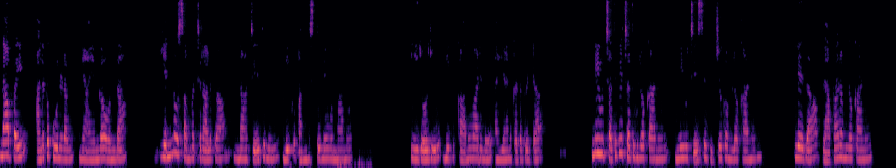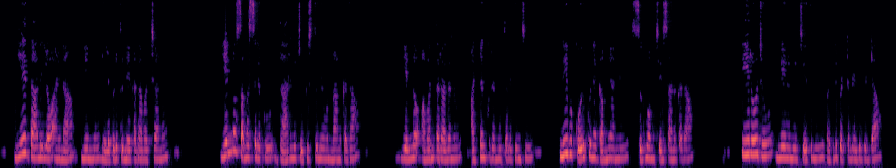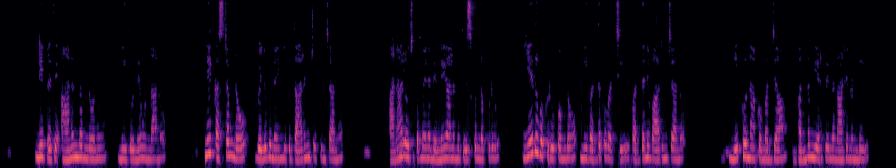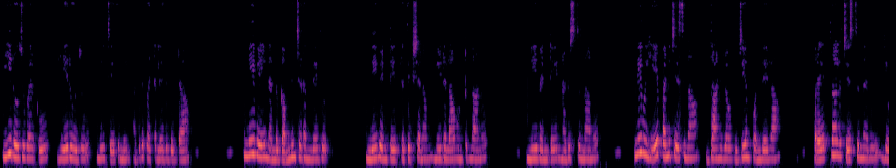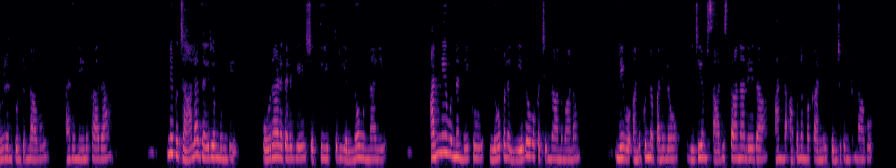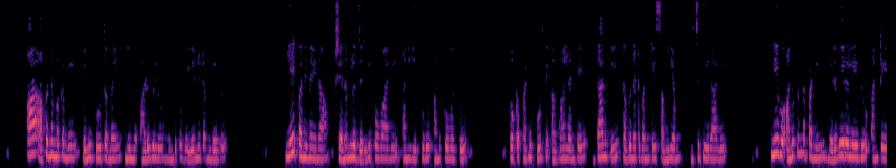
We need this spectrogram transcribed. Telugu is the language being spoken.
నాపై అలకపోనడం న్యాయంగా ఉందా? ఎన్నో సంవత్సరాలుగా నా చేతిని నీకు అందిస్తూనే ఉన్నాను. ఈరోజు నీకు కానివాడిని అయ్యాను కదా బిడ్డ నీవు చదివే చదువులో కానీ, నీవు చేసే ఉద్యోగంలో కానీ, లేదా వ్యాపారంలో కానీ, ఏ దానిలో అయినా నిన్ను నిలబెడుతూనే కదా వచ్చాను. ఎన్నో సమస్యలకు దారిని చూపిస్తూనే ఉన్నాను కదా! ఎన్నో అవంతరాలను అడ్డంకులను తొలగించి, నీవు కోరుకునే గమ్యాన్ని సుగమం చేశాను కదా! ఈరోజు నేను నీ చేతిని వదిలిపెట్టలేదు బిడ్డ నీ ప్రతి ఆనందంలోనూ నీతోనే ఉన్నాను. నీ కష్టంలో వెలుగునై నీకు దారిని చూపించాను. అనాలోచితమైన నిర్ణయాలను తీసుకున్నప్పుడు ఏదో ఒక రూపంలో నీ వద్దకు వచ్చి వద్దని వారించాను. నీకు నాకు మధ్య బంధం ఏర్పడిన నాటి నుండి ఈ రోజు వరకు ఏ రోజు నీ చేతిని వదిలిపెట్టలేదు బిడ్డ నీవే నన్ను గమనించడం లేదు. నీ వెంటే ప్రతి క్షణం నీడలా ఉంటున్నాను. నీ వెంటే నడుస్తున్నాను. నీవు ఏ పని చేసినా దానిలో విజయం పొందేలా ప్రయత్నాలు చేస్తున్నది ఎవరనుకుంటున్నావు? అది నేను కాదా? నీకు చాలా ధైర్యం ఉంది. పోరాడగలిగే శక్తియుక్తులు ఎన్నో ఉన్నాయి. అన్నీ ఉన్న నీకు లోపల ఏదో ఒక చిన్న అనుమానం. నీవు అనుకున్న పనిలో విజయం సాధిస్తానా లేదా అన్న అపనమ్మకాన్ని పెంచుకుంటున్నావు. ఆ అపనమ్మకమే వెలిభూతమై నిన్ను అడుగులు ముందుకు వేయనిటం లేదు. ఏ పనినైనా క్షణంలో జరిగిపోవాలి అని ఎప్పుడూ అనుకోవద్దు. ఒక పని పూర్తి అవ్వాలంటే దానికి తగినటువంటి సమయం ఇచ్చి తీరాలి. నీవు అనుకున్న పని నెరవేరలేదు అంటే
